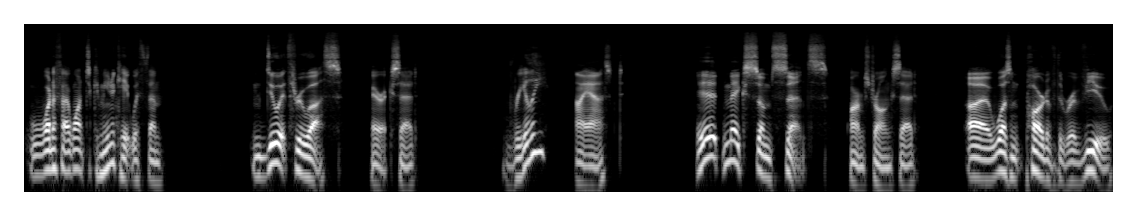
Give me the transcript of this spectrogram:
What if I want to communicate with them? Do it through us, Eric said. Really? I asked. It makes some sense, Armstrong said. I wasn't part of the review,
